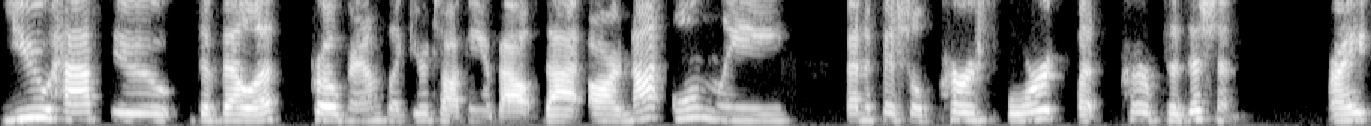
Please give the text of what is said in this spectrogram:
you have to develop programs like you're talking about that are not only beneficial per sport, but per position, right?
